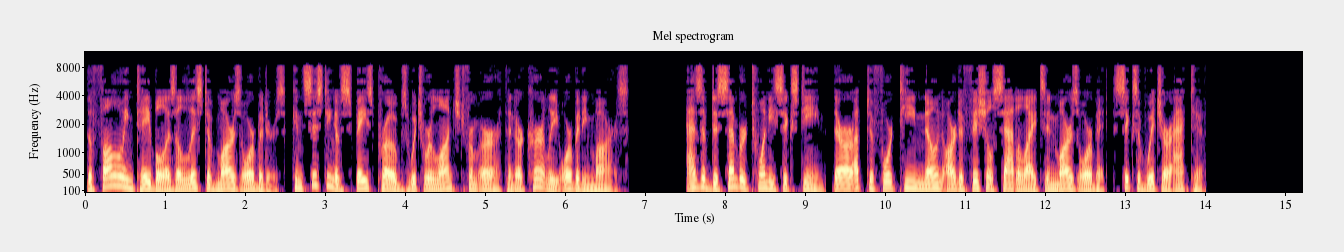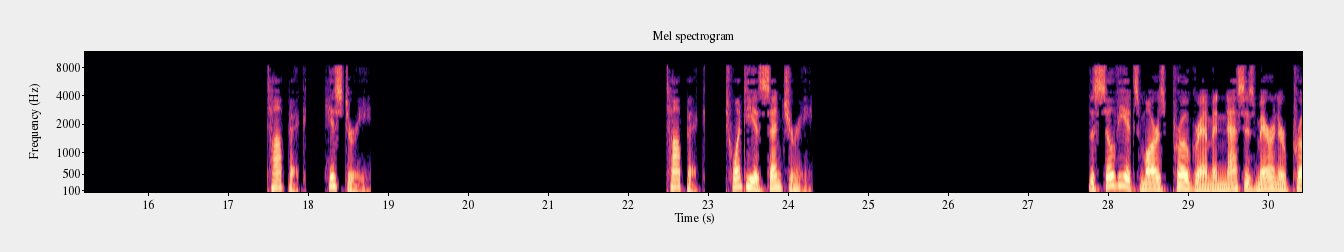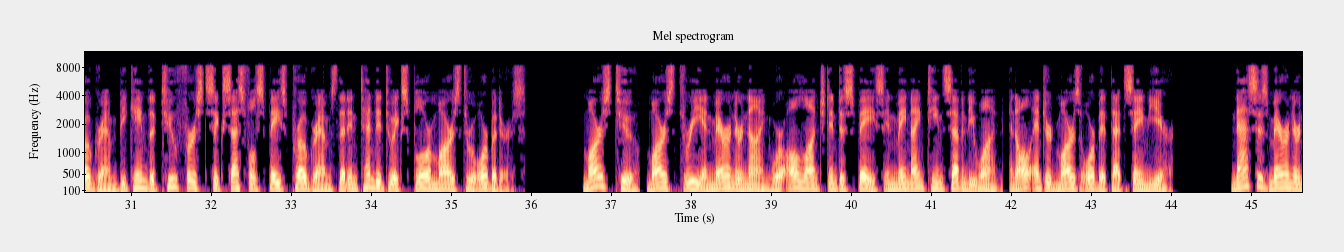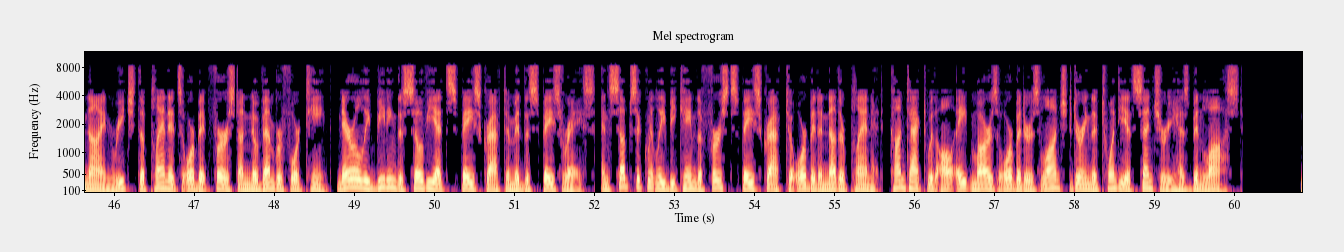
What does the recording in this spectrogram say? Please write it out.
The following table is a list of Mars orbiters, consisting of space probes which were launched from Earth and are currently orbiting Mars. As of December 2016, there are up to 14 known artificial satellites in Mars orbit, six of which are active. History 20th century The Soviets' Mars program and NASA's Mariner program became the two first successful space programs that intended to explore Mars through orbiters. Mars 2, Mars 3 and Mariner 9 were all launched into space in May 1971, and all entered Mars orbit that same year. NASA's Mariner 9 reached the planet's orbit first on November 14, narrowly beating the Soviet spacecraft amid the space race, and subsequently became the first spacecraft to orbit another planet. Contact with all eight Mars orbiters launched during the 20th century has been lost.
